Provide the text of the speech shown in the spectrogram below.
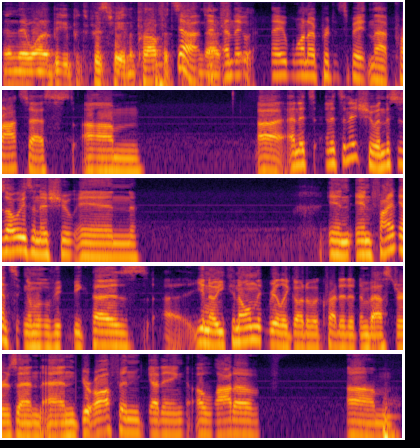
And they want to be participate in the profits. yeah, and- they they want to participate in that process. Um, uh, and it's and it's an issue, and this is always an issue in in in financing a movie because uh, you know you can only really go to accredited investors, and and you're often getting a lot of um,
